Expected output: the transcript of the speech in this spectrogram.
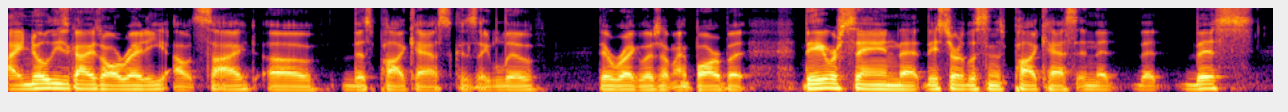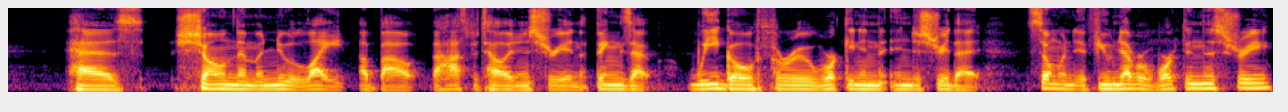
I know these guys already outside of this podcast because they live, they're regulars at my bar, but they were saying that they started listening to this podcast and that that this has shown them a new light about the hospitality industry and the things that we go through working in the industry that someone if you've never worked in the industry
